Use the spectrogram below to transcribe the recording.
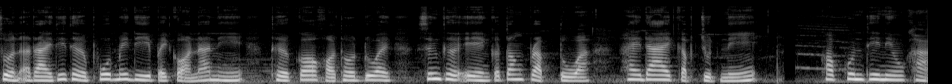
ส่วนอะไรที่เธอพูดไม่ดีไปก่อนหน้านี้ เธอก็ขอโทษด้วย ซึ่งเธอเองก็ต้องปรับตัวให้ได้กับจุดนี้ ขอบคุณทีนิวค่ะ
